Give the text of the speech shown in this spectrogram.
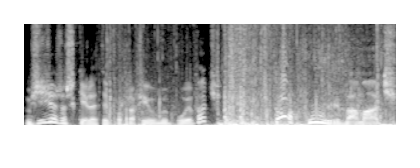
Myślicie, że szkielety potrafiłyby pływać? O kurwa mać!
